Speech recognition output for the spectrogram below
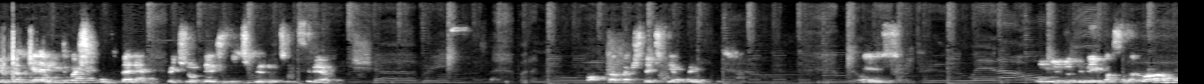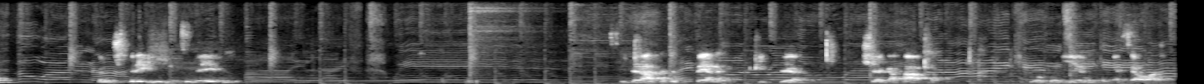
Lembrando que ela é muito mais curta, né? A gente não tem os 20 minutos de cimento. Falta bastante tempo aí. É isso. Um minuto e meio passando agora. Temos três minutos e meio. Se hidrata, recupera. Quem quiser, encher a garrafa, ir ao banheiro, essa é a hora.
